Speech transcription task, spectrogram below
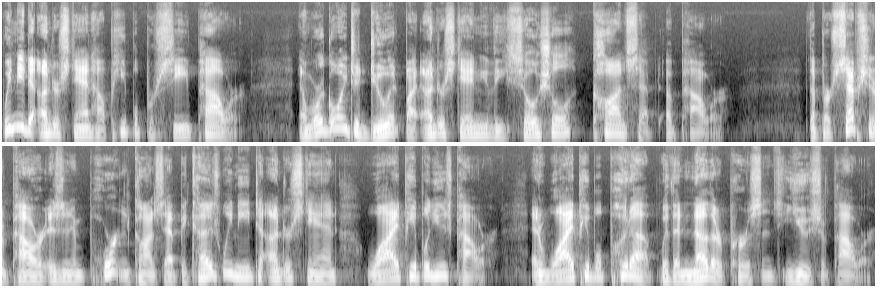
we need to understand how people perceive power, and we're going to do it by understanding the social concept of power. The perception of power is an important concept because we need to understand why people use power and why people put up with another person's use of power.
